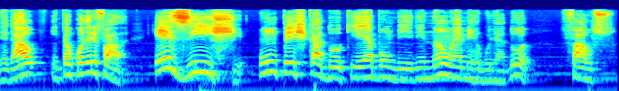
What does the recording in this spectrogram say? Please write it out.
Legal? Então, quando ele fala, existe um pescador que é bombeiro e não é mergulhador, falso.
